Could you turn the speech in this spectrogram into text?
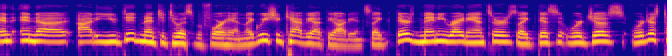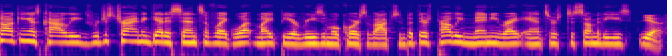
and and uh, Adi, you did mention to us beforehand. Like we should caveat the audience. Like there's many right answers. Like this, we're just we're just talking as colleagues. We're just trying to get a sense of like what might be a reasonable course of option. But there's probably many right answers to some of these. Yes.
